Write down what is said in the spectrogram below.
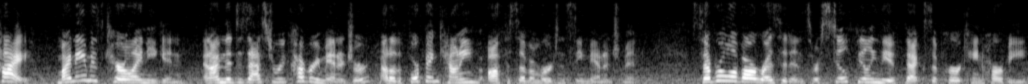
Hi, my name is Caroline Egan, and I'm the Disaster Recovery Manager out of the Fort Bend County Office of Emergency Management. Several of our residents are still feeling the effects of Hurricane Harvey,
